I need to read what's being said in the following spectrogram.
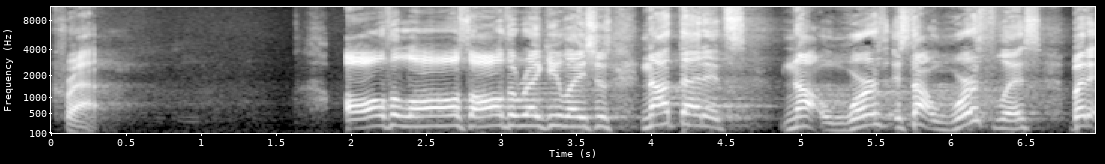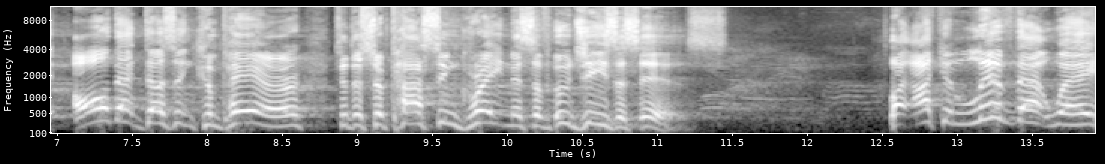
crap. All the laws, all the regulations, not that it's not worth, it's not worthless, but it, all that doesn't compare to the surpassing greatness of who Jesus is. Like I can live that way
